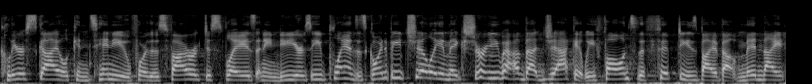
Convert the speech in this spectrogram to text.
Clear sky will continue for those firework displays. Any New Year's Eve plans? It's going to be chilly and make sure you have that jacket. We fall into the 50s by about midnight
